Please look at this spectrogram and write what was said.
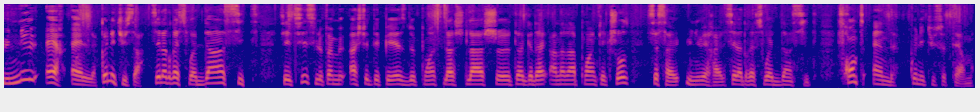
Une URL, connais-tu ça? C'est l'adresse web d'un site c'est le fameux https euh, quelque chose. C'est ça, une URL. C'est l'adresse web d'un site. Front-end, connais-tu ce terme?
